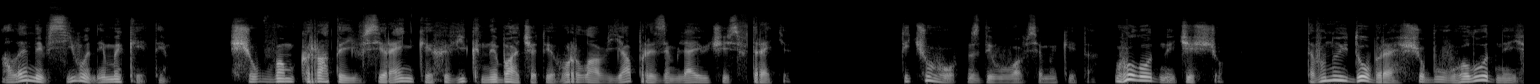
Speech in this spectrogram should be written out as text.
але не всі вони микити. Щоб вам кратей в сіреньких вік не бачити, горлав я, приземляючись втретє. Ти чого? здивувався Микита. Голодний, чи що? Та воно й добре, що був голодний,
